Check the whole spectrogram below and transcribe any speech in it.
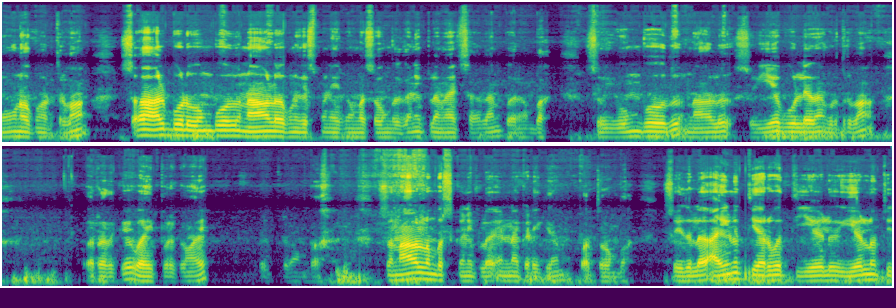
மூணு அப்படின்னு எடுத்திருக்கோம். ஸோ ஆல் போர்டு ஒம்பது நாலு அப்படின்னு கெஸ் பண்ணியிருக்கோம்பா. ஸோ உங்கள் கணிப்பில் மேட்ச் ஆகான்னு பாருங்கப்பா. ஸோ ஒம்பது நாலு ஸோ ஏ போர்டிலே தான் கொடுத்துருக்கோம். வர்றதுக்கு வாய்ப்பு இருக்க மாதிரி எடுத்துருக்கோம்ப்பா ஸோ நாலு நம்பர்ஸ் கணிப்பில் என்ன கிடைக்குதுன்னு பார்த்துருவோம்ப்பா ஸோ இதில் ஐநூற்றி அறுபத்தி ஏழு எழுநூற்றி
